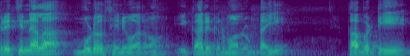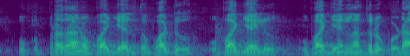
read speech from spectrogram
ప్రతి నెల మూడవ శనివారం ఈ కార్యక్రమాలు ఉంటాయి. కాబట్టి ప్రధాన ఉపాధ్యాయులతో పాటు ఉపాధ్యాయులు ఉపాధ్యాయులందరూ కూడా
